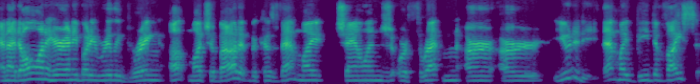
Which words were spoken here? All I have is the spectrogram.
And I don't want to hear anybody really bring up much about it because that might challenge or threaten our, our unity. That might be divisive.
